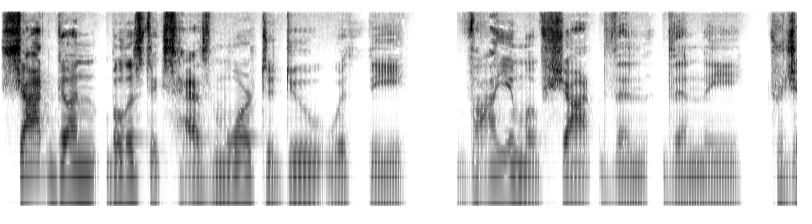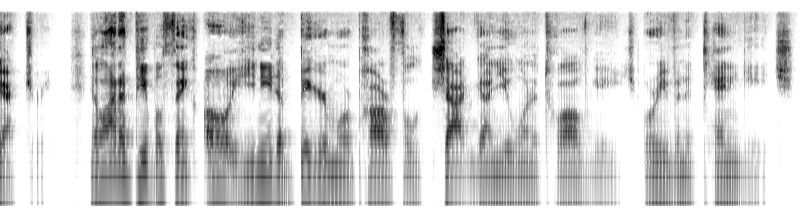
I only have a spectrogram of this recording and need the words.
Shotgun ballistics has more to do with the volume of shot than than the trajectory. A lot of people think, "Oh, you need a bigger, more powerful shotgun, you want a 12 gauge or even a 10 gauge."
